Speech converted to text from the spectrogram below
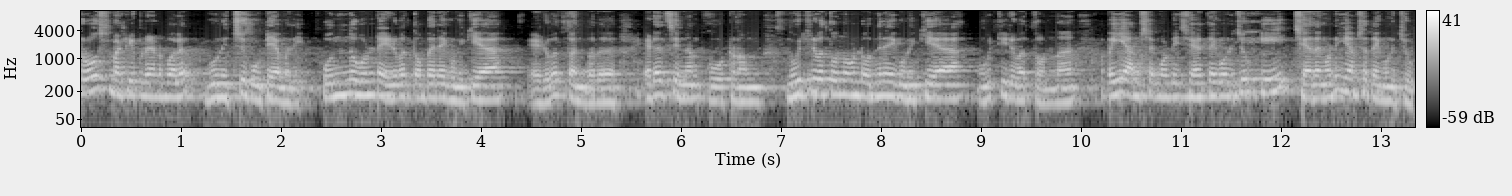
ക്രോസ് മൾട്ടിപ്ലൈ പോലെ ഗുണിച്ച് കൂട്ടിയാൽ മതി. ഒന്ന് കൊണ്ട് എഴുപത്തൊമ്പതിനെ ഗുണിക്കുക. എഴുപത്തൊൻപത്. ഇടത് ചിഹ്നം കൂട്ടണം. നൂറ്റി ഇരുപത്തൊന്ന് കൊണ്ട് ഒന്നിനെ ഗുണിക്കുക നൂറ്റി ഇരുപത്തൊന്ന് അപ്പോൾ ഈ അംശം കൊണ്ട് ഈ ഛേദത്തെ ഗുണിച്ചു. ഈ ഛേദം കൊണ്ട് ഈ അംശത്തെ ഗുണിച്ചു.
